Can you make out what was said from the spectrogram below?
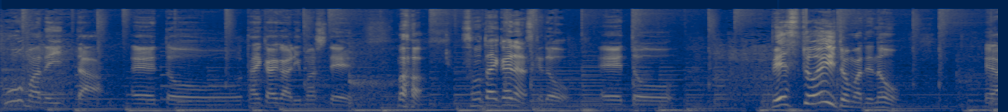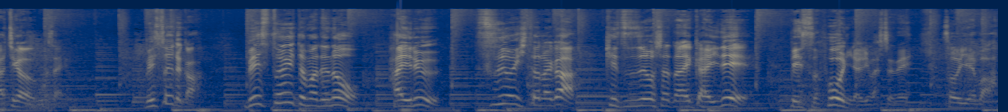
4まで行ったえっ、ー、と大会がありましてまあその大会なんですけどえっ、ー、とベスト8までのえあ違うごめんなさい。ベスト8か。ベスト8までの入る強い人らが欠場した大会でベスト4になりましたね。そういえば。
